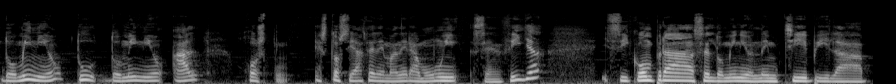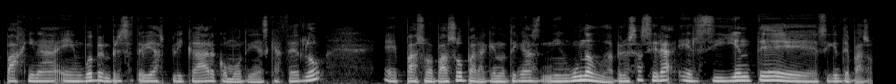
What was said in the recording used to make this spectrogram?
dominio, tu dominio al hosting. Esto se hace de manera muy sencilla. Si compras el dominio en Namecheap y la página en web empresa te voy a explicar cómo tienes que hacerlo eh, paso a paso para que no tengas ninguna duda. Pero ese será el siguiente, siguiente paso.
